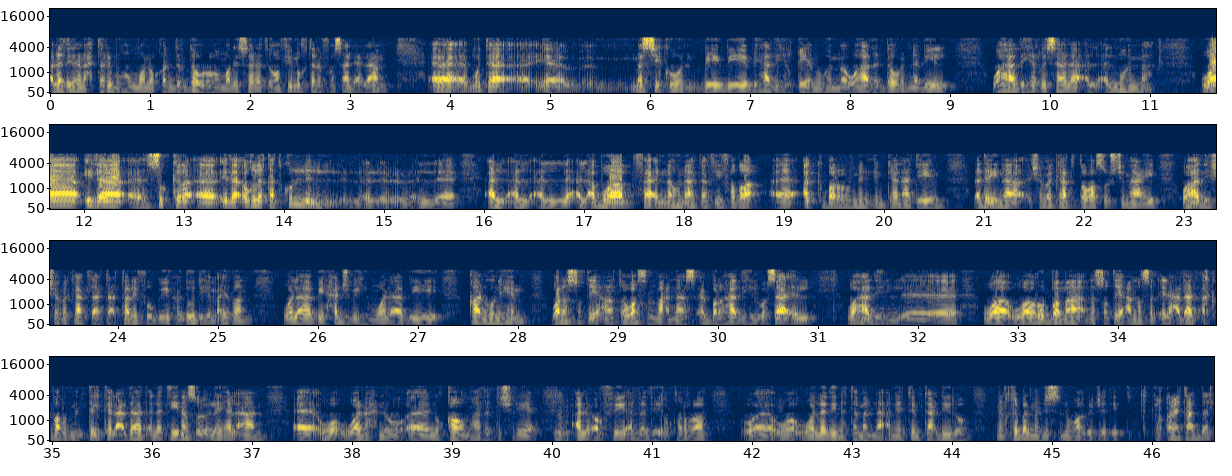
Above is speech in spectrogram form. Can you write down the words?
الذين نحترمهم ونقدر دورهم ورسالتهم في مختلف وسائل الإعلام مت- مسكون ب- ب- بهذه القيم المهمة وهذا الدور النبيل وهذه الرسالة ال- المهمة. وإذا سكر إذا أغلقت كل ال ال ال ال ال ال الأبواب فإن هناك في فضاء أكبر من إمكاناتهم. لدينا شبكات التواصل الاجتماعي وهذه الشبكات لا تعترف بحدودهم أيضا ولا بحجبهم ولا بقانونهم. ونستطيع أن نتواصل مع الناس عبر هذه الوسائل. وهذه و- وربما نستطيع أن نصل إلى أعداد أكبر من تلك الأعداد التي نصل إليها الآن آه، ونحن آه، نقاوم هذا التشريع نعم. العرفي الذي أقر والذي نتمنى أن يتم تعديله من قبل مجلس النواب الجديد تتوقع يتعدل؟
